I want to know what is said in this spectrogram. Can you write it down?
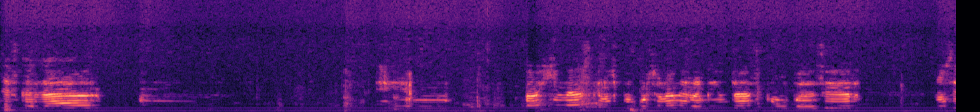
descargar em, páginas que nos proporcionan herramientas como para hacer, no sé,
